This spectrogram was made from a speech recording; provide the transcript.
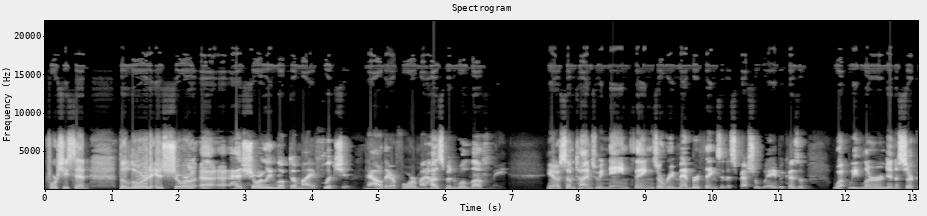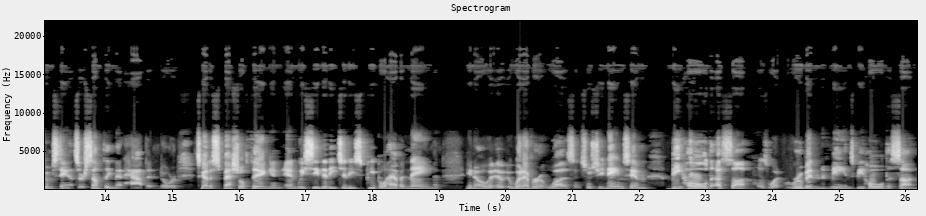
For she said, "The Lord is sure uh, uh, has surely looked on my affliction. Now, therefore, my husband will love me." You know, sometimes we name things or remember things in a special way because of what we learned in a circumstance or something that happened or it's got a special thing and, and we see that each of these people have a name and you know whatever it was. And so she names him behold a son is what reuben means behold the son.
